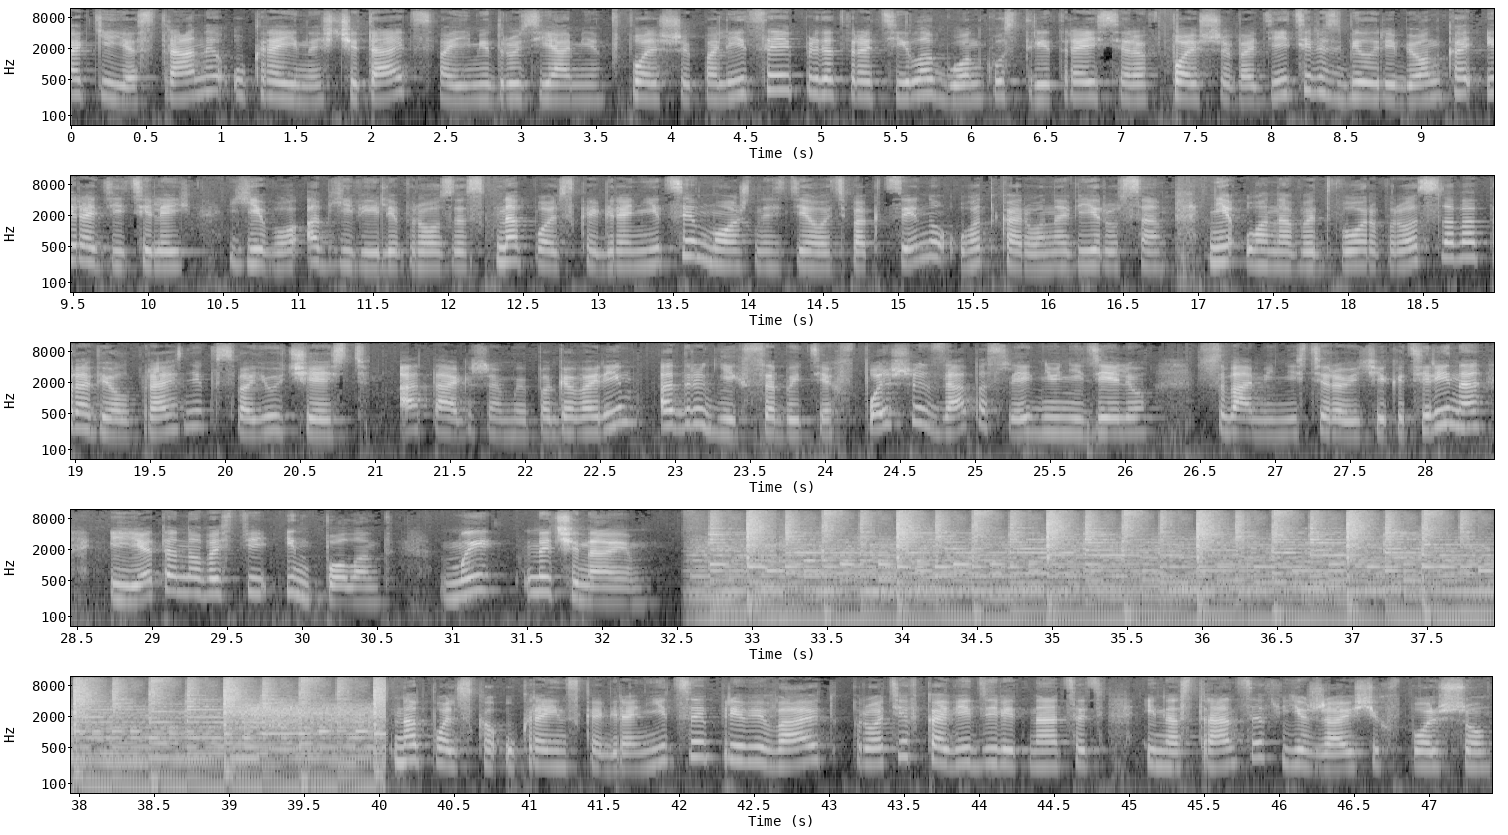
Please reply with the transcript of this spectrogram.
Какие страны Украина считает своими друзьями? В Польше полиция предотвратила гонку стритрейсеров. В Польше водитель сбил ребенка и родителей. Его объявили в розыск. На польской границе можно сделать вакцину от коронавируса. Неоновый двор Вроцлава провел праздник в свою честь. А также мы поговорим о других событиях в Польше за последнюю неделю. С вами Нестерович Екатерина и это новости in Poland. Мы начинаем! На польско-украинской границе прививают против COVID-19 иностранцев, въезжающих в Польшу.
